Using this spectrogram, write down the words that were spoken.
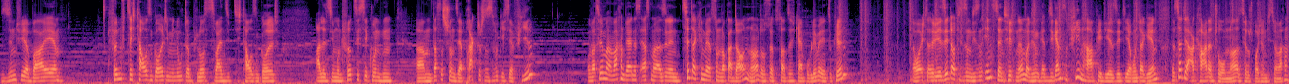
sind wir bei 50.000 Gold die Minute plus 72.000 Gold alle 47 Sekunden. Ähm, das ist schon sehr praktisch, das ist wirklich sehr viel. Und was wir mal machen werden, ist erstmal, also den Zitter kriegen wir jetzt schon locker down, ne? Das ist jetzt tatsächlich kein Problem mehr, den zu killen. Da ich, also ihr seht auch diesen, diesen Instant-Hit, ne? Diesen, die ganzen vielen HP, die ihr seht, die hier runtergehen. Das ist halt der Arkane-Turm, ne? Also theoretisch brauche ich auch nichts mehr machen.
